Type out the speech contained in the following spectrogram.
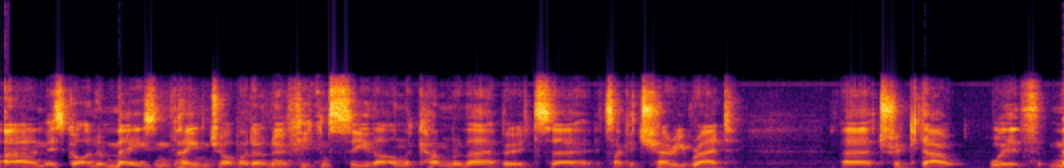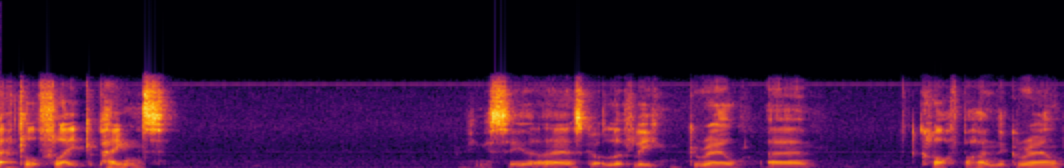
Um, it's got an amazing paint job. I don't know if you can see that on the camera there, but it's uh, it's like a cherry red, uh, tricked out with metal flake paint. If you can see that there, it's got a lovely grill, um, cloth behind the grill.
